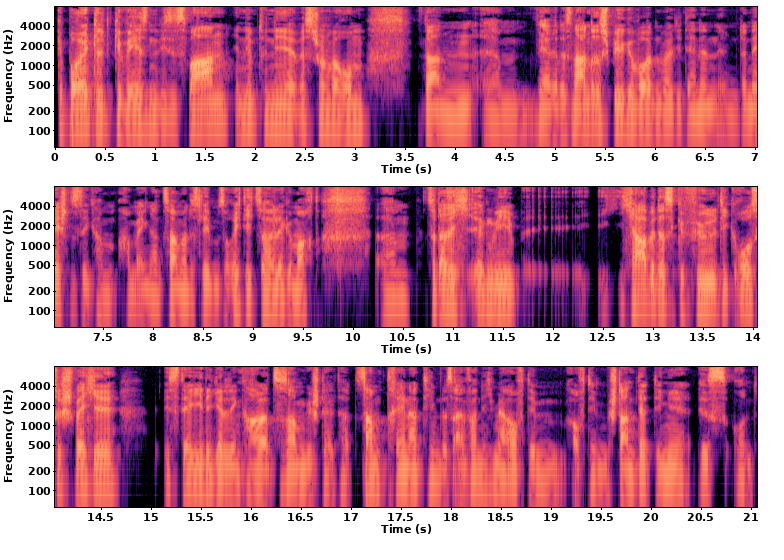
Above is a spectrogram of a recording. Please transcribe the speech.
gebeutelt gewesen, wie sie es waren in dem Turnier, ihr wisst schon warum, dann ähm, wäre das ein anderes Spiel geworden, weil die Dänen in der Nations League haben, haben England zweimal das Leben so richtig zur Hölle gemacht, ähm, so dass ich irgendwie, ich habe das Gefühl, die große Schwäche ist derjenige, der den Kader zusammengestellt hat, samt Trainerteam, das einfach nicht mehr auf dem, auf dem Stand der Dinge ist. Und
